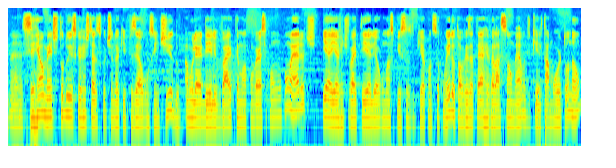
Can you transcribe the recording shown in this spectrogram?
Né? Se realmente tudo isso que a gente está discutindo aqui fizer algum sentido, a mulher dele vai ter uma conversa com, com o Elliot, e aí a gente vai ter ali algumas pistas do que aconteceu com ele, ou talvez até a revelação mesmo de que ele tá morto ou não.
